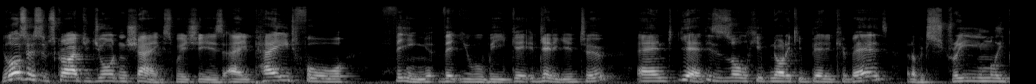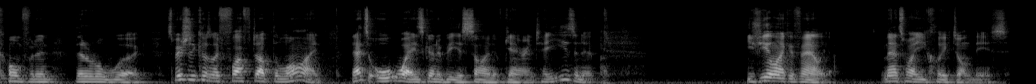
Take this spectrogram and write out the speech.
You'll also subscribe to Jordan Shanks, which is a paid for thing that you will be get, getting into. And yeah, this is all hypnotic embedded commands, and I'm extremely confident that it'll work, especially because I fluffed up the line. That's always going to be a sign of guarantee, isn't it? You feel like a failure. That's why you clicked on this.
